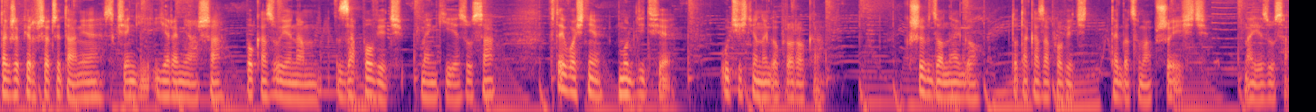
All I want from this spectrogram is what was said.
Także pierwsze czytanie z księgi Jeremiasza pokazuje nam zapowiedź męki Jezusa w tej właśnie modlitwie uciśnionego proroka, krzywdzonego. To taka zapowiedź tego, co ma przyjść na Jezusa.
